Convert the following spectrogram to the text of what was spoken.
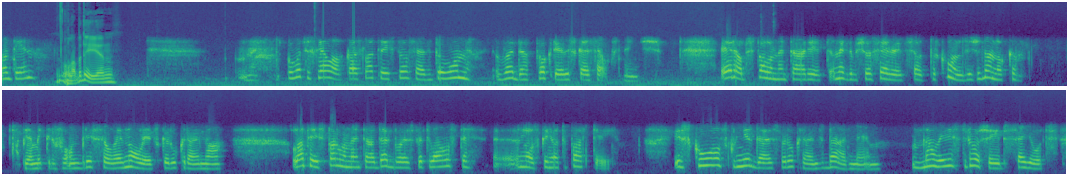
Labdien! Labdien! Otrs lielākās Latvijas pilsētas doma vada prokrieviskais augsniņš. Eiropas parlamentārieti, negribu šo sievieti saukt par kundzi, Ždanuka pie mikrofona Briselē noliedz, ka Ukrainā Latvijas parlamentā darbojas pret valsti noskaņota partija. Ir skolas, kur ņirgājas par Ukrainas bērniem. Nav īsti drošības sajūtas.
